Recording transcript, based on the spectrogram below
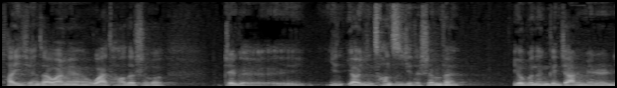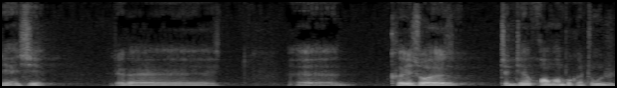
他以前在外面外逃的时候，这个隐要隐藏自己的身份，又不能跟家里面人联系，这个呃，可以说整天惶惶不可终日。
